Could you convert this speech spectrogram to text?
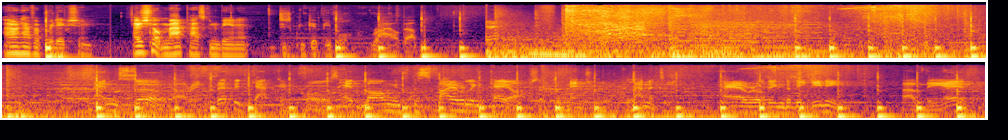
I don't have a prediction. I just hope Matt Pat gonna be in it. Just can get people riled up. And so, our intrepid captain falls headlong into the spiraling chaos of dimensional calamity, heralding the beginning of the end.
